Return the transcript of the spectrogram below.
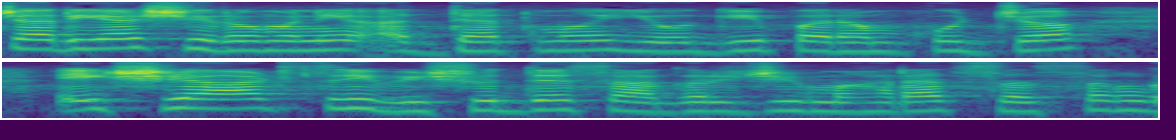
चर्या शिरोमणी अध्यात्म योगी परमपूज्य एकशे आठ श्री विशुद्ध सागरजी महाराज सत्संग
